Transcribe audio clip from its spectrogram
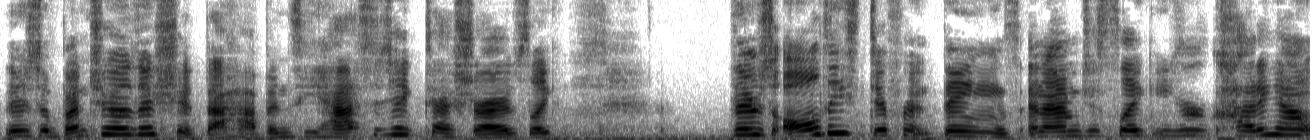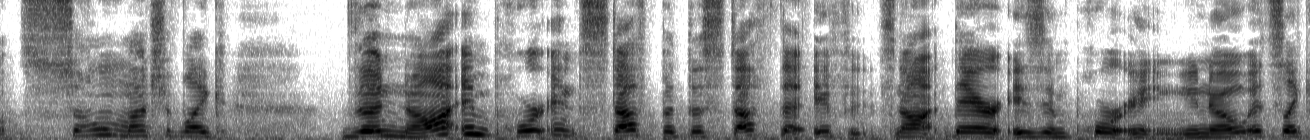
There's a bunch of other shit that happens. He has to take test drives. Like, there's all these different things and i'm just like you're cutting out so much of like the not important stuff but the stuff that if it's not there is important you know? It's like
